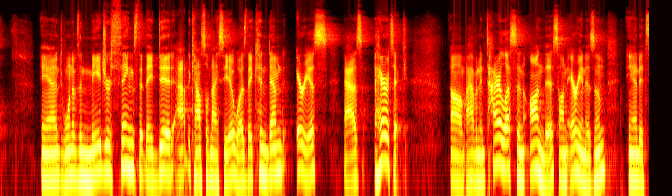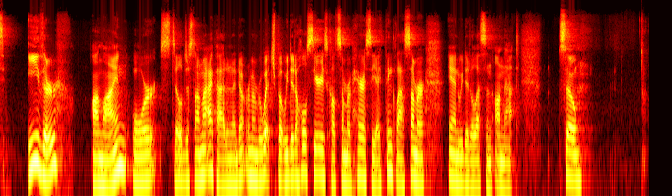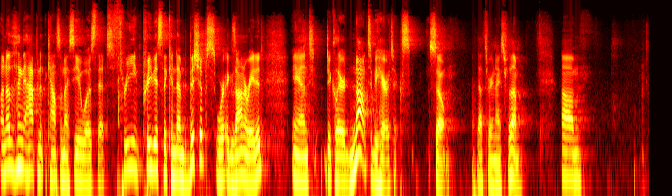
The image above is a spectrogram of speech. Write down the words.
And one of the major things that they did at the Council of Nicaea was they condemned Arius as a heretic. Um, I have an entire lesson on this, on Arianism, and it's either online or still just on my iPad, and I don't remember which, but we did a whole series called Summer of Heresy, I think last summer, and we did a lesson on that. So, another thing that happened at the Council of Nicaea was that three previously condemned bishops were exonerated and declared not to be heretics. So, that's very nice for them. Um,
